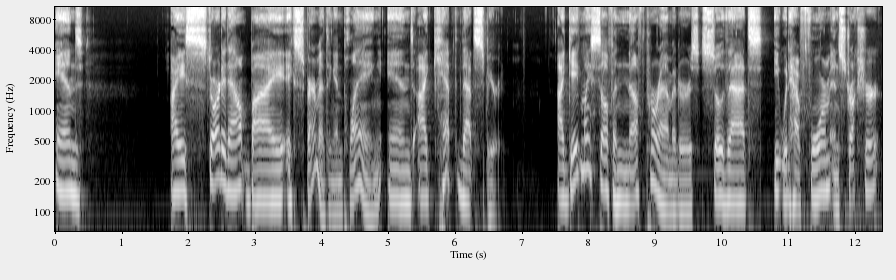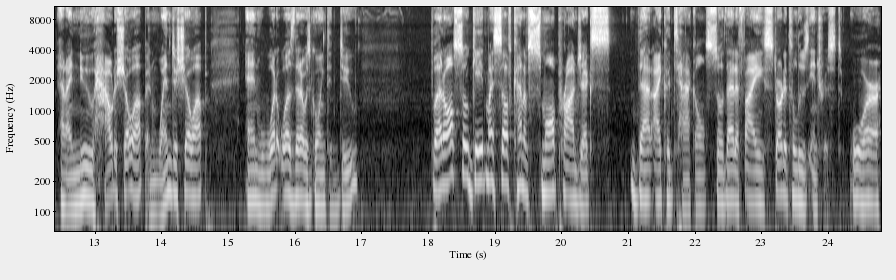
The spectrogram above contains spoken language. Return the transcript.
And I started out by experimenting and playing, and I kept that spirit. I gave myself enough parameters so that it would have form and structure, and I knew how to show up and when to show up and what it was that I was going to do. but also gave myself kind of small projects that I could tackle so that if I started to lose interest or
